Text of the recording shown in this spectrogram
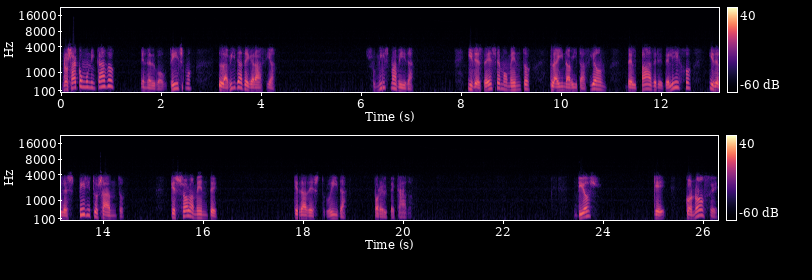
nos ha comunicado en el bautismo la vida de gracia, su misma vida. Y desde ese momento la inhabitación del Padre, del Hijo y del Espíritu Santo, que solamente queda destruida por el pecado. Dios, que conoce,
